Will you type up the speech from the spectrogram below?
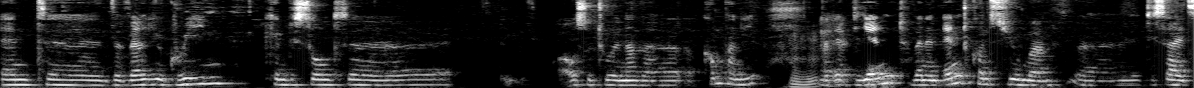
and uh, the value green can be sold uh, also to another company. Mm-hmm. But at the end, when an end consumer uh, decides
